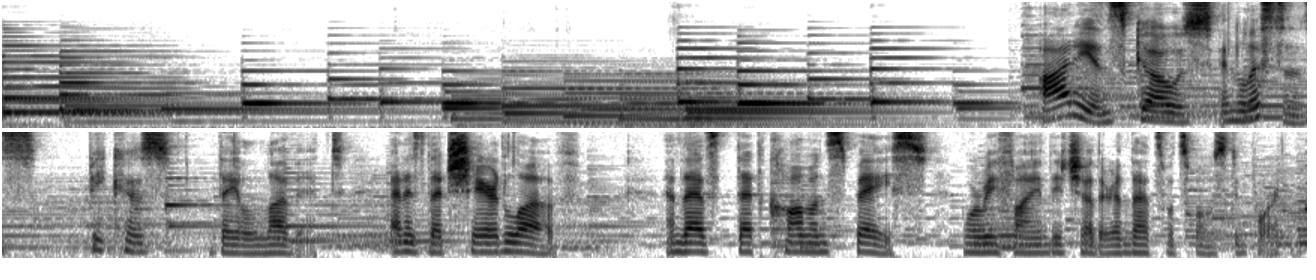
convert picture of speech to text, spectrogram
Audience goes and listens because they love it. And it's that shared love. and that's that common space where we find each other, and that's what's most important.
